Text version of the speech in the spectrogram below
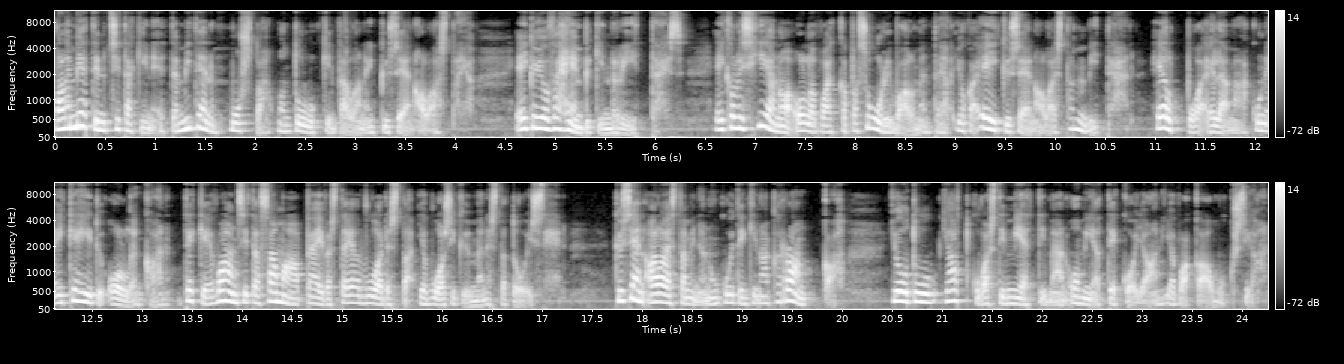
Mä olen miettinyt sitäkin, että miten musta on tullutkin tällainen kyseenalaistaja. Eikö jo vähempikin riittäisi? Eikö olisi hienoa olla vaikkapa suuri valmentaja, joka ei kyseenalaista mitään? Helppoa elämää, kun ei kehity ollenkaan. Tekee vaan sitä samaa päivästä ja vuodesta ja vuosikymmenestä toiseen. Kyseenalaistaminen on kuitenkin aika rankkaa. Joutuu jatkuvasti miettimään omia tekojaan ja vakaumuksiaan.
